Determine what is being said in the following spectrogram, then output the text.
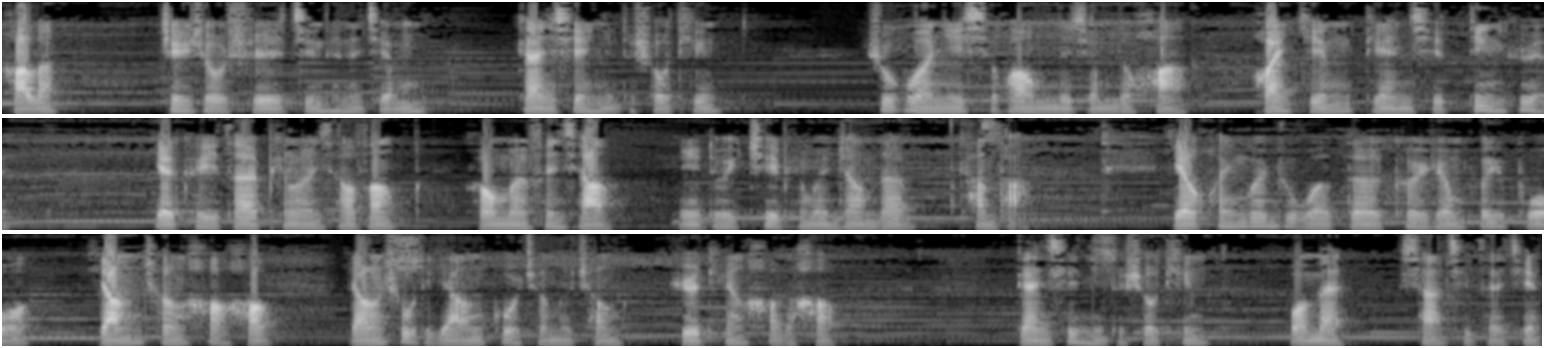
好了，这就是今天的节目，感谢你的收听。如果你喜欢我们的节目的话，欢迎点击订阅，也可以在评论下方和我们分享你对这篇文章的看法，也欢迎关注我的个人微博“阳城浩浩”。杨树的杨，过程的程，日天浩的浩，感谢你的收听，我们下期再见。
